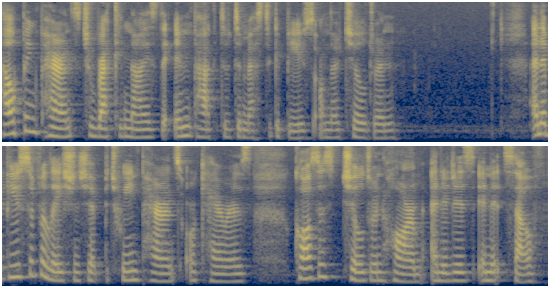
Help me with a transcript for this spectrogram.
helping parents to recognize the impact of domestic abuse on their children. An abusive relationship between parents or carers causes children harm and it is in itself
